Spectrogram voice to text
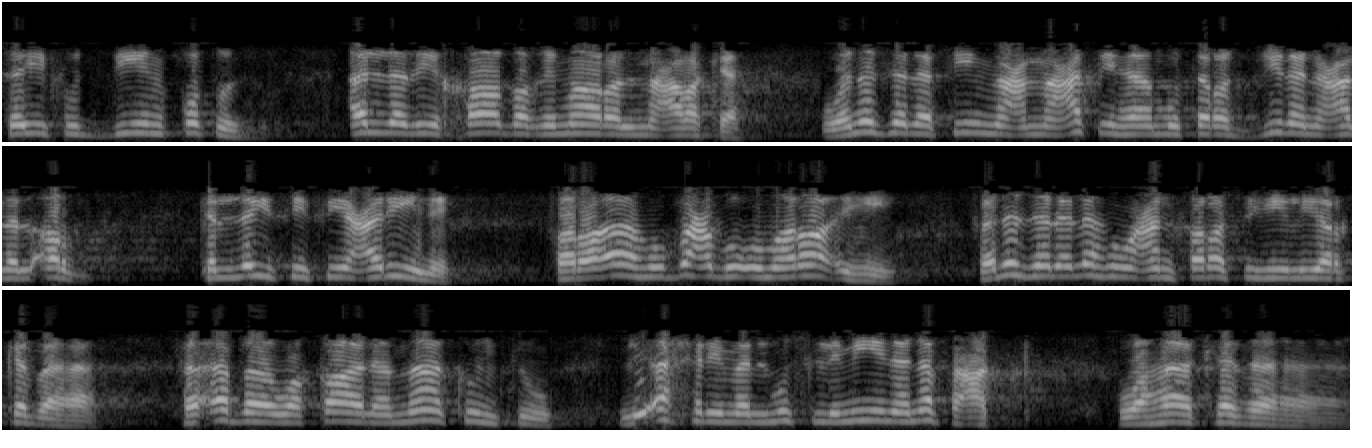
سيف الدين قطز الذي خاض غمار المعركة ونزل في معمعتها مترجلا على الأرض كالليث في عرينه فرآه بعض أمرائه فنزل له عن فرسه ليركبها فأبى وقال ما كنت لأحرم المسلمين نفعك. وهكذا.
